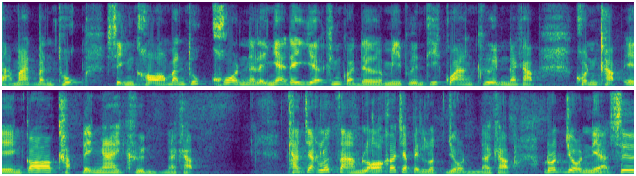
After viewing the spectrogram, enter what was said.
สามารถบรรทุกสิ่งของบรรทุกคนอะไรเงี้ยได้เยอะขึ้นกว่าเดิมมีพื้นที่กว้างขึ้นนะครับคนขับเองก็ขับได้ง่ายขึ้นนะครับถัดจากรถ3ล้อก็จะเป็นรถยนต์นะครับรถยนต์เนี่ยซึ่ง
